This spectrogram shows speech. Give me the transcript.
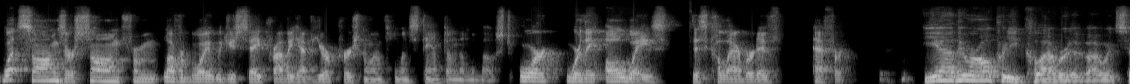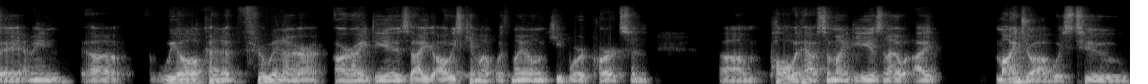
what songs or song from loverboy would you say probably have your personal influence stamped on them the most? Or were they always this collaborative effort? Yeah they were all pretty collaborative i would say. I mean uh, we all kind of threw in our our ideas. I always came up with my own keyboard parts, and um, Paul would have some ideas, and I, I, my job was to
